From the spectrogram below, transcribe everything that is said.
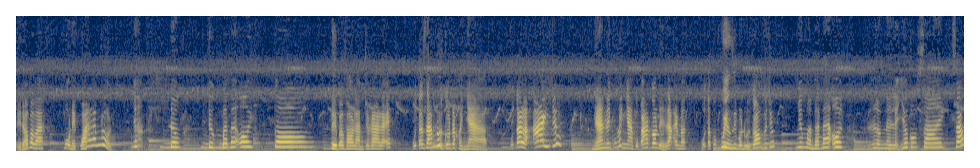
để đó ba ba. Mụ này quá lắm rồi. Đừng, đừng bà ba ơi, con... Để bà vào làm cho ra lẽ. Người ta dám đuổi con ra khỏi nhà à? Người ta là ai chứ? Nhà này cũng là nhà của ba con để lại mà. Người ta có quyền gì mà đuổi con cơ chứ? Nhưng mà bà ba ơi, lần này là do con sai. Sao?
